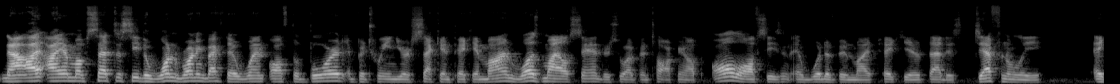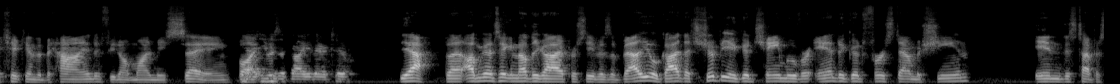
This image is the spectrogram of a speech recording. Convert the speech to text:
now I, I am upset to see the one running back that went off the board between your second pick and mine was Miles Sanders, who I've been talking up all offseason and would have been my pick here. That is definitely a kick in the behind, if you don't mind me saying. But But he was a value there too. yeah, but I'm gonna take another guy I perceive as a value, a guy that should be a good chain mover and a good first down machine in this type of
